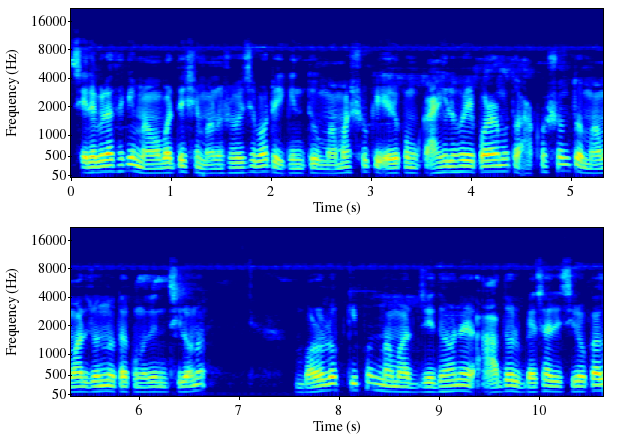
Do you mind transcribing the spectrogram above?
ছেলেবেলা থেকে মামা বাড়িতে সে মানুষ হয়েছে বটে কিন্তু মামার শোকে এরকম কাহিল হয়ে পড়ার মতো আকর্ষণ তো মামার জন্য তার কোনোদিন ছিল না। বড়লোক কিপন মামার যে ধরনের আদর বেচারি চিরকাল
